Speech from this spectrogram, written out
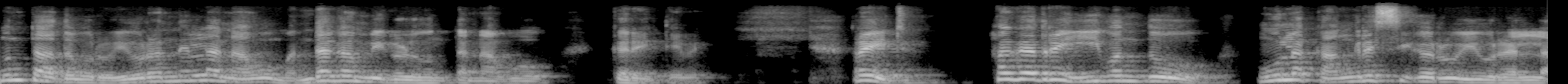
ಮುಂತಾದವರು. ಇವರನ್ನೆಲ್ಲ ನಾವು ಮಂದಗಾಮಿಗಳು ಅಂತ ನಾವು ಕರಿತೇವೆ. ರೈಟ್. ಹಾಗಾದ್ರೆ ಈ ಒಂದು ಮೂಲ ಕಾಂಗ್ರೆಸ್ಸಿಗರು ಇವರೆಲ್ಲ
